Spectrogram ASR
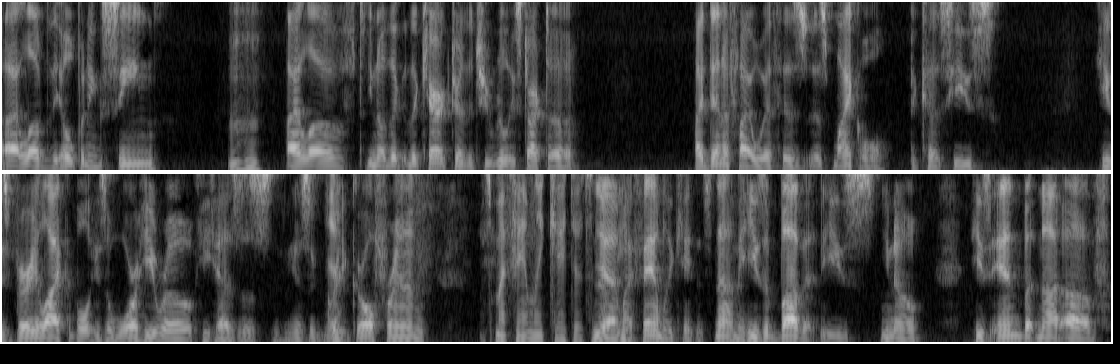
I loved the opening scene. Mm-hmm. I loved, you know, the the character that you really start to identify with is is Michael because he's he's very likable. He's a war hero. He has his he has a great Yeah. girlfriend. It's my family, Kay. That's not yeah, me. my family, Kay. It's not me. He's above it. He's you know, he's in but not of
